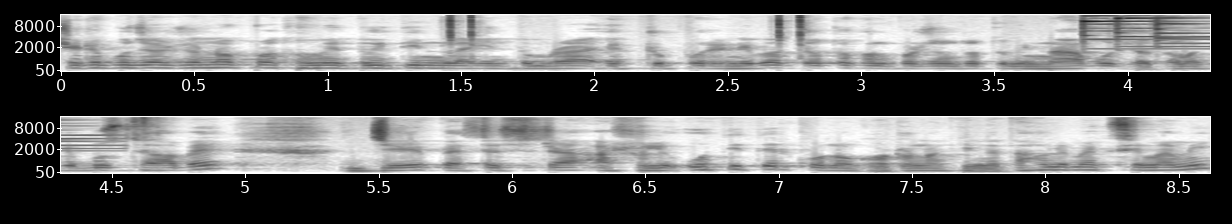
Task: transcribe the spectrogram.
সেটা বোঝার জন্য প্রথমে দুই তিন লাইন তোমরা একটু পড়ে নিবা, যতক্ষণ পর্যন্ত তুমি না বুঝো, তোমাকে বুঝতে হবে যে প্যাসেজটা আসলে অতীতের কোনো ঘটনা কিনা। তাহলে ম্যাক্সিমামই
